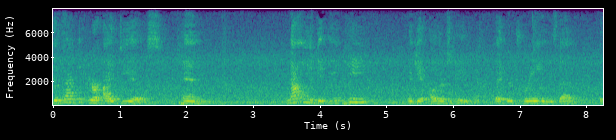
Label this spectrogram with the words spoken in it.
your ideas can not only get you paid, but get others paid. That your dreams, that the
